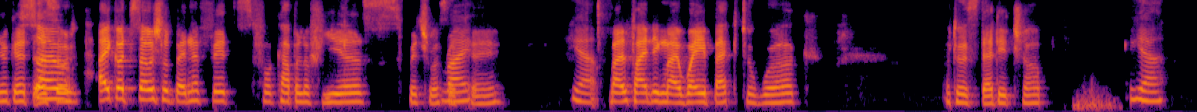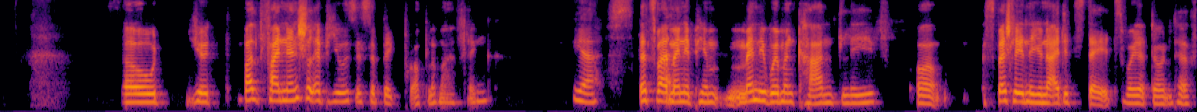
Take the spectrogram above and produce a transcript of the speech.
you get so, so, I got social benefits for a couple of years, which was right. okay. Yeah. While finding my way back to work or to a steady job. Yeah. So you but financial abuse is a big problem, I think. Yes. That's why I, many many women can't leave, or especially in the United States where you don't have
